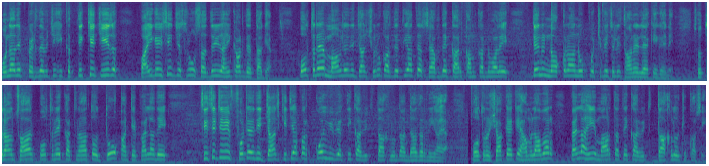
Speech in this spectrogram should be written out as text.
ਉਹਨਾਂ ਦੀ ਪਿੱਠ ਦੇ ਵਿੱਚ ਇੱਕ ਤਿੱਖੀ ਚੀਜ਼ ਪਾਈ ਗਈ ਸੀ ਜਿਸ ਨੂੰ ਸਰਜਰੀ ਰਾਹੀਂ ਕੱਢ ਦਿੱਤਾ ਗਿਆ। ਪੁਲਿਸ ਨੇ ਮਾਮਲੇ ਦੀ ਜਾਂਚ ਸ਼ੁਰੂ ਕਰ ਦਿੱਤੀ ਹੈ ਤੇ ਸੈਫ ਦੇ ਘਰ ਕੰਮ ਕਰਨ ਵਾਲੇ ਤਿੰਨ ਨੌਕਰਾਂ ਨੂੰ ਪੁੱਛਗਿੱਛ ਲਈ ਥਾਣੇ ਲੈ ਕੇ ਗਏ ਨੇ। ਸੂਤਰਾਂ ਅਨੁਸਾਰ ਪੁਲਿਸ ਨੇ ਘਟਨਾ ਤੋਂ 2 ਘੰਟੇ ਪਹਿਲਾਂ ਦੇ ਸੀਸੀਟੀਵੀ ਫੁਟੇਜ ਦੀ ਜਾਂਚ ਕੀਤੀ ਪਰ ਕੋਈ ਵੀ ਵਿਅਕਤੀ ਘਰ ਵਿੱਚ ਦਾਖਲ ਹੁੰਦਾ ਨਜ਼ਰ ਨਹੀਂ ਆਇਆ। ਪੁਲਿਸ ਨੂੰ ਸ਼ੱਕ ਹੈ ਕਿ ਹਮਲਾਵਰ ਪਹਿਲਾਂ ਹੀ ਇਮਾਰਤ ਅਤੇ ਘਰ ਵਿੱਚ ਦਾਖਲ ਹੋ ਚੁੱਕਾ ਸੀ।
